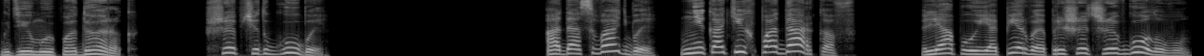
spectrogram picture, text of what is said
«Где мой подарок?» Шепчет губы. «А до свадьбы никаких подарков!» Ляпаю я первая, пришедшая в голову.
